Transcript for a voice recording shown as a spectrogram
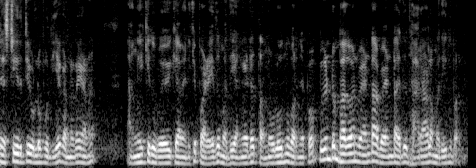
ടെസ്റ്റ് ചെയ്തിട്ടേ ഉള്ളൂ പുതിയ കണ്ണടയാണ്. അങ്ങേക്ക് ഇത് ഉപയോഗിക്കാം എനിക്ക് പഴയത് മതി അങ്ങയുടെ തന്നോളൂ എന്ന് പറഞ്ഞപ്പോൾ വീണ്ടും ഭഗവാൻ വേണ്ട വേണ്ട ഇത് ധാരാളം മതി എന്ന് പറഞ്ഞു.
